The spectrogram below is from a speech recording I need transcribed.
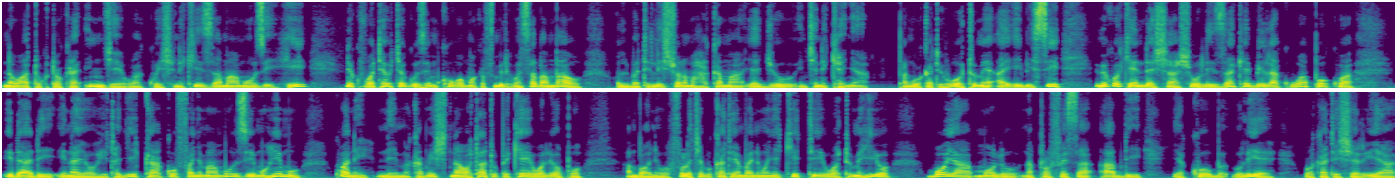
na watu kutoka nje wa kuishinikiza maamuzi. Hii ni kufuatia uchaguzi mkuu wa mwaka 2017 ambao ulibatilishwa na mahakama ya juu nchini Kenya. Tangu wakati huo tume ya IEBC imekuwa ikiendesha shughuli zake bila kuwapo kwa idadi inayohitajika kufanya maamuzi muhimu, kwani ni makamishna watatu pekee waliopo ambao ni Wafula Chebukati ambaye ni mwenyekiti wa tume hiyo, Boya Molu na Profesa Abdi Yakub Gulie, wakati sheria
